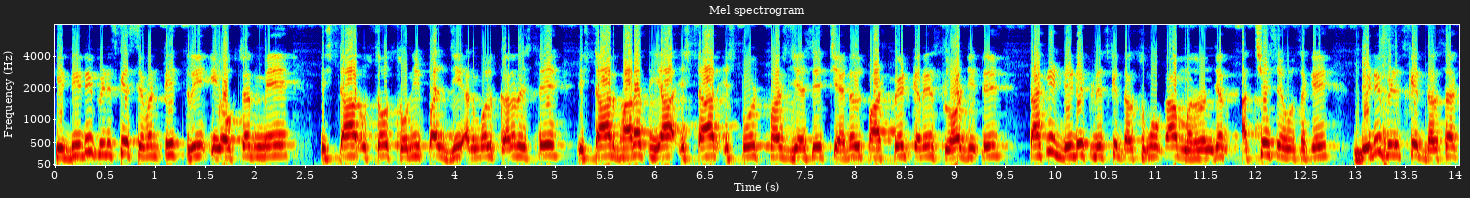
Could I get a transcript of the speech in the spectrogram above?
कि डीडी फिल्स के 73 ई ऑप्शन में स्टार उत्सव सोनीपल जी अनमोल करण रिश्ते स्टार भारत या स्टार स्पोर्ट फ़र्स्ट जैसे चैनल पार्टिसिपेट करें स्लॉट जीते। ताकि डीडी फिल्स के दर्शकों का मनोरंजन अच्छे से हो सके। डीडी फिल्स के दर्शक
